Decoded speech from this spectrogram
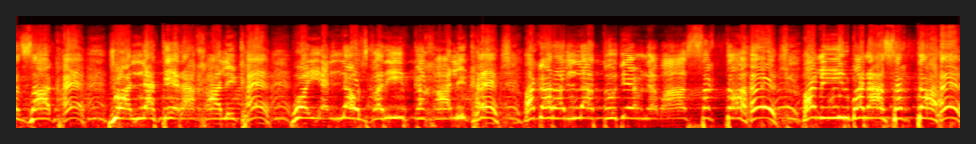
रज्जाक है, जो अल्लाह तेरा खालिक है, वही अल्लाह उस गरीब का खालिक है। अगर अल्लाह तुझे नवाज़ सकता है, अमीर बना सकता है,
